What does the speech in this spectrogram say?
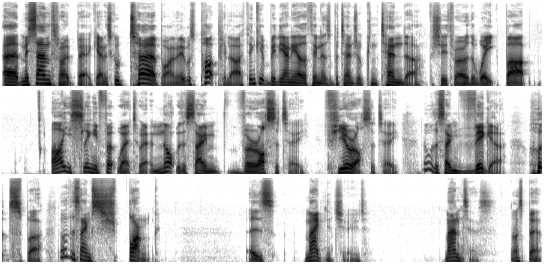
uh, misanthrope bit again. It's called Turbine. It was popular. I think it would be the only other thing that's a potential contender for shoe thrower of the week. But are you slinging footwear to it and not with the same veracity, furosity, not with the same vigor, chutzpah, not with the same spunk as magnitude? Mantis. Nice bit.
